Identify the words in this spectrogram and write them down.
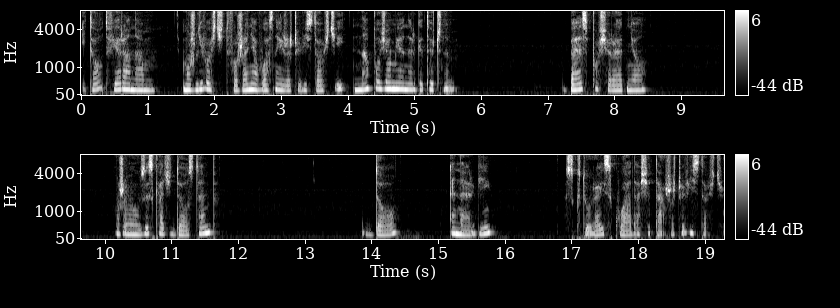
I to otwiera nam możliwość tworzenia własnej rzeczywistości na poziomie energetycznym. Bezpośrednio możemy uzyskać dostęp do energii, z której składa się ta rzeczywistość.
